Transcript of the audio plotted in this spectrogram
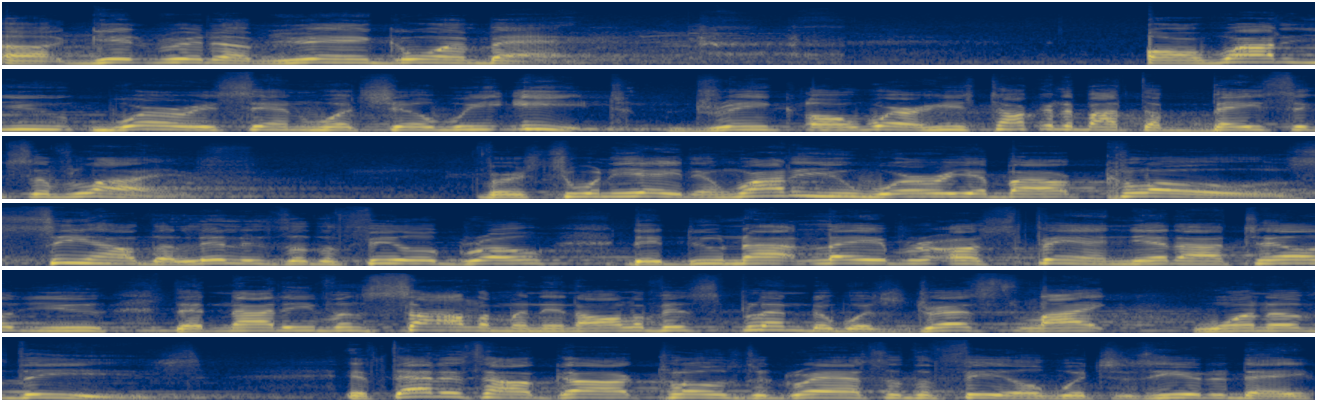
Uh, get rid of them. You ain't going back. Or why do you worry saying, What shall we eat, drink, or wear? He's talking about the basics of life. Verse 28 And why do you worry about clothes? See how the lilies of the field grow? They do not labor or spin. Yet I tell you that not even Solomon in all of his splendor was dressed like one of these. If that is how God clothes the grass of the field, which is here today,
